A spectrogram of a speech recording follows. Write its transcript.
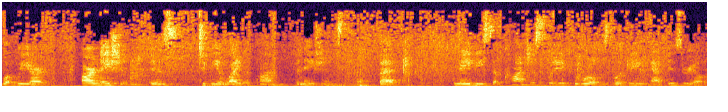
what we are, our nation is to be a light upon the nations. But maybe subconsciously the world is looking at Israel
